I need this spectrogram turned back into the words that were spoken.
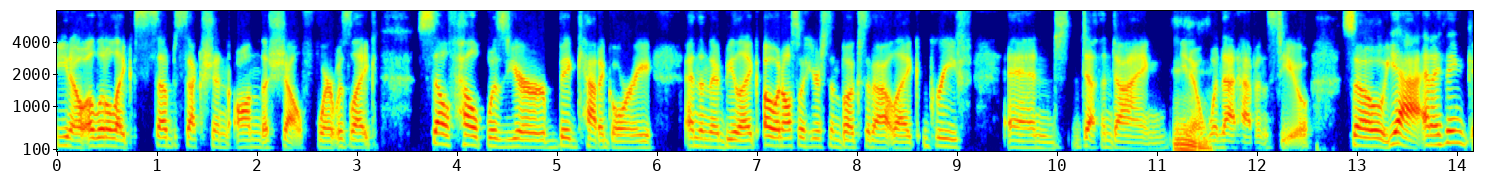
you know, a little like subsection on the shelf where it was like self-help was your big category and then there'd be like, oh, and also here's some books about like grief and death and dying, you know, Mm. when that happens to you. So, yeah, and I think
